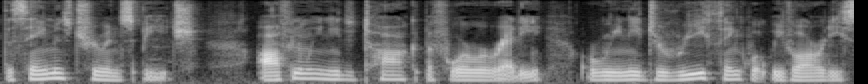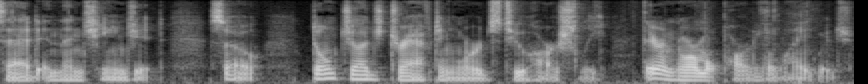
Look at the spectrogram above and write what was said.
The same is true in speech. Often we need to talk before we're ready, or we need to rethink what we've already said and then change it. So, don't judge drafting words too harshly. They're a normal part of the language.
